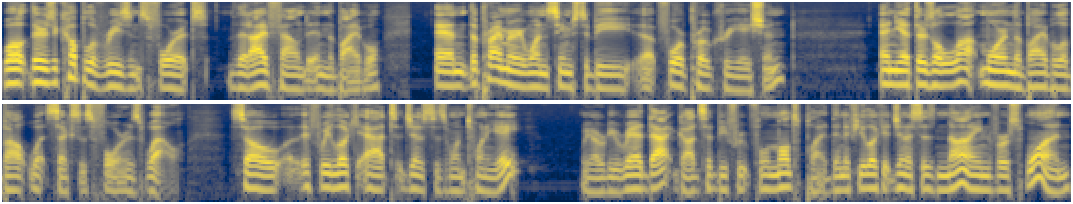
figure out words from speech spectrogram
Well, there's a couple of reasons for it that I've found in the Bible. And the primary one seems to be uh, for procreation. And yet there's a lot more in the Bible about what sex is for as well. So if we look at Genesis 128, we already read that. God said, Be fruitful and multiply. Then if you look at Genesis 9, verse 1,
